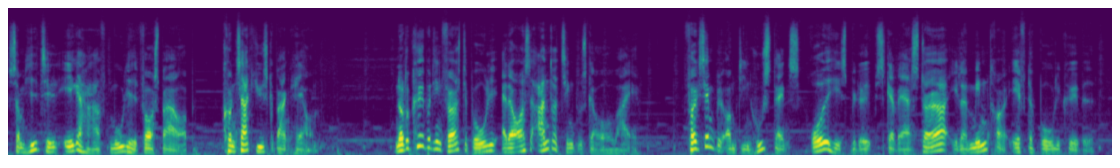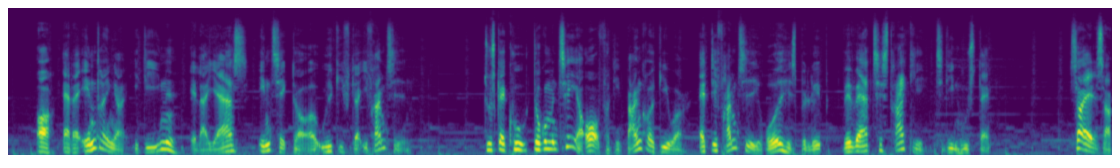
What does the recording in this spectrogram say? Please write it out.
som hidtil ikke har haft mulighed for at spare op. Kontakt Jyske Bank herom. Når du køber din første bolig, er der også andre ting, du skal overveje. For eksempel om din husstands rådighedsbeløb skal være større eller mindre efter boligkøbet. Og er der ændringer i dine eller jeres indtægter og udgifter i fremtiden? Du skal kunne dokumentere over for dit bankrådgiver, at det fremtidige rådighedsbeløb vil være tilstrækkeligt til din husstand. Så altså,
